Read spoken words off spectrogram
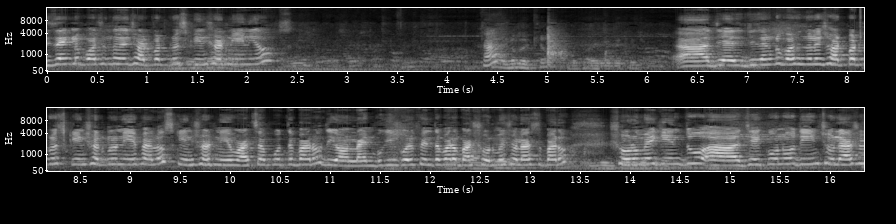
ডিজাইনগুলো পছন্দ হলে ঝটপট করে স্ক্রিনশট নিয়ে নিও। হ্যাঁ? যে ডিজাইনগুলো পছন্দ হলে ঝটপট করে স্ক্রিনশটগুলো নিয়ে ফেলো স্ক্রিনশট নিয়ে হোয়াটসঅ্যাপ করতে পারো দিয়ে অনলাইন বুকিং করে ফেলতে পারো বা শোরুমে চলে আসতে পারো। শোরুমে কিন্তু যে কোনো দিন চলে আসো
